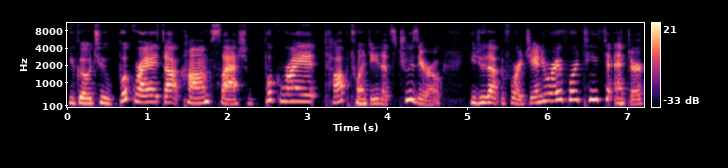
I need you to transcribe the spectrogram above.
You go to bookriot.com slash bookriot top20, that's 20. You do that before January 14th to enter.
